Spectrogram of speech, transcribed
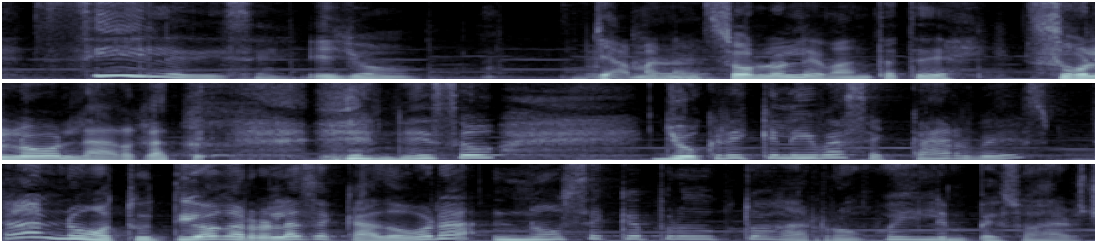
Sí, le dice. Y yo, maná, solo levántate de ahí, solo lárgate. Y en eso, yo creí que le iba a secar, ¿ves? Ah, no, tu tío agarró la secadora, no sé qué producto agarró, güey, y le empezó a dar...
